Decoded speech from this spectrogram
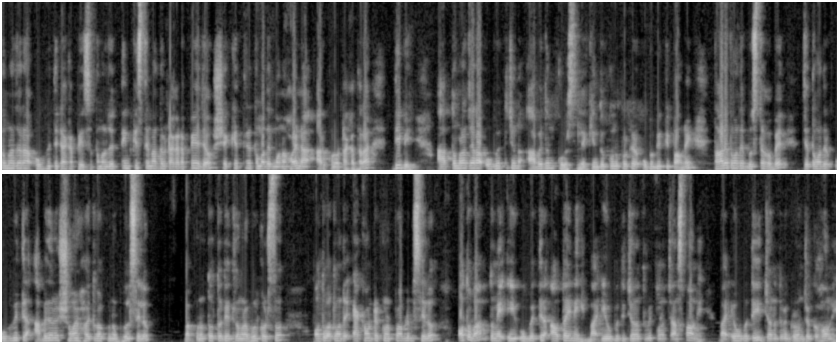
তোমরা যারা উপবৃত্তি টাকা পেয়েছ, তোমরা যদি তিন কিস্তির মাধ্যমে টাকাটা পেয়ে যাও, সেক্ষেত্রে তোমাদের মনে হয় না আর কোনো টাকা তারা দিবে আর তোমরা যারা উপবৃত্তির জন্য আবেদন করছিলে, কিন্তু কোনো প্রকার উপবৃত্তি পাও পাওনি, তাহলে তোমাদের বুঝতে হবে যে তোমাদের উপবৃত্তির আবেদনের সময় হয়তো বা কোনো ভুল ছিল বা কোনো তথ্য দিতে তোমরা ভুল করছ, অথবা তোমাদের অ্যাকাউন্টের কোনো প্রবলেম ছিল, অথবা তুমি এই উপবৃত্তির আওতায় নেই বা এই উপবৃত্তির জন্য তুমি কোনো চান্স পাওনি বা এই উপবৃত্তির জন্য তুমি গ্রহণযোগ্য হওনি,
